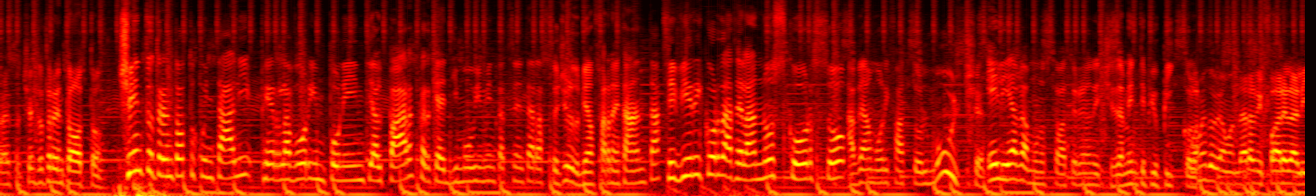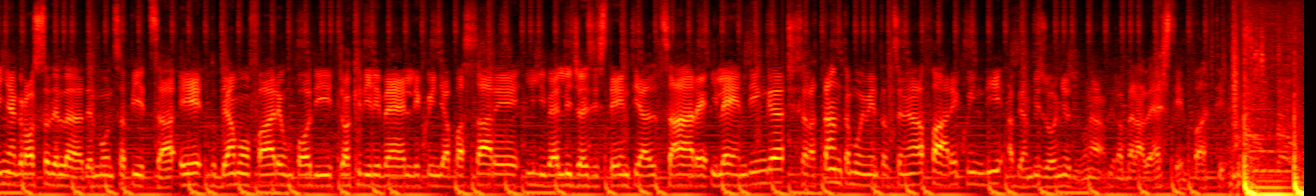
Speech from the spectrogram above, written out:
Questo 138 138 quintali per lavori imponenti al park Perché di movimentazione terra sto giro dobbiamo farne tanta. Se vi ricordate l'anno scorso Avevamo rifatto il mulch E lì avevamo uno scavatorino decisamente più piccolo. Come dobbiamo andare a rifare la linea grossa del, del Monza Pizza? E dobbiamo fare un po' di giochi di livelli Quindi abbassare i livelli già esistenti Alzare i landing. Ci sarà tanta movimentazione da fare quindi abbiamo bisogno di una, di una bella bestia infatti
